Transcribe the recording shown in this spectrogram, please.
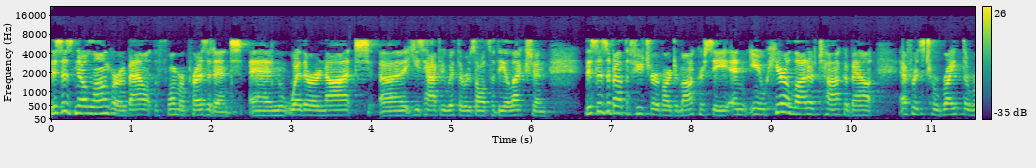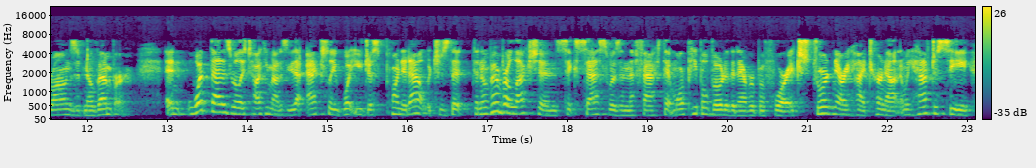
this is no longer about the former president and whether or not uh, he's happy with the results of the election. This is about the future of our democracy. And you hear a lot of talk about efforts to right the wrongs of November. And what that is really talking about is actually what you just pointed out, which is that the November election success was in the fact that more people voted than ever before, extraordinary high turnout. And we have to see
